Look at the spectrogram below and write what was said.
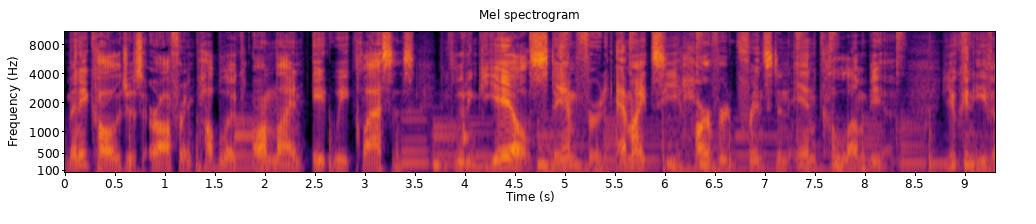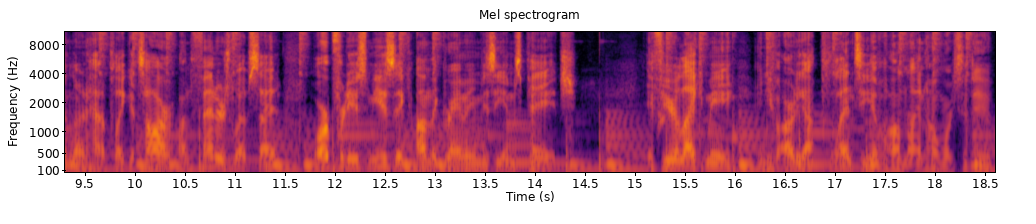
Many colleges are offering public online eight week classes, including Yale, Stanford, MIT, Harvard, Princeton, and Columbia. You can even learn how to play guitar on Fender's website or produce music on the Grammy Museum's page. If you're like me and you've already got plenty of online homework to do,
